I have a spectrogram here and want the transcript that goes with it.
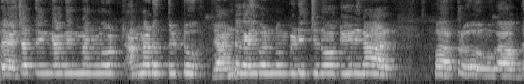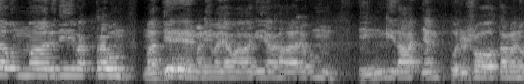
ദേശത്തിങ്കൽ നിന്നങ്ങോട്ട് അങ്ങടുത്തിട്ടു രണ്ടു കൈകൊണ്ടും പിടിച്ചു നോക്കിയിടിനാൾ ഭർത്തൃമുഖാബ്ദവും മാരുതി വക്രവും മധ്യേ മണിമയമാകിയ ഹാരവും. ഇംഗിതാജ്ഞൻ പുരുഷോത്തമനു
